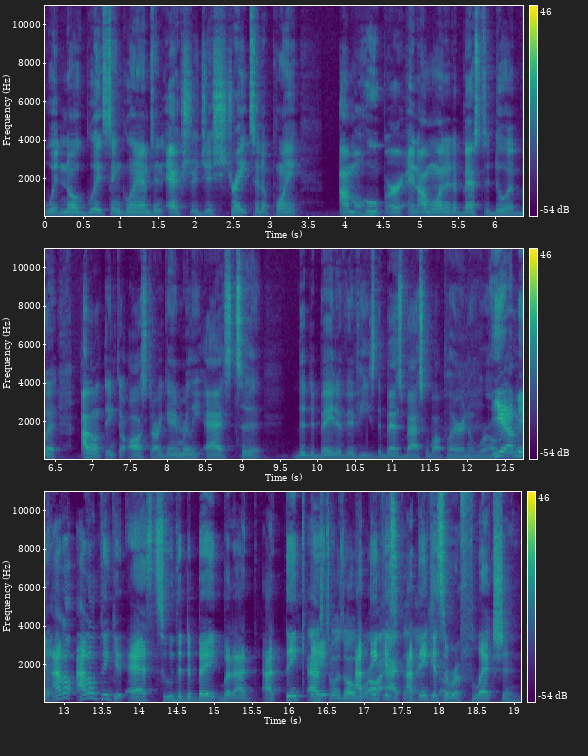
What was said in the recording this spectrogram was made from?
with no glitz and glams and extra, just straight to the point. I'm a hooper and I'm one of the best to do it. But I don't think the All Star game really adds to the debate of if he's the best basketball player in the world. Yeah, right I mean, now. I don't, I don't think it adds to the debate, but I, I think Adds it, to his overall. I think it's, I think it's a reflection,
